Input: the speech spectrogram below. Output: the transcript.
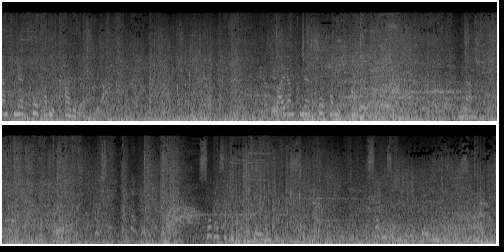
빨간 팀의 포탑이 파괴되었습니다. 빨간 팀의 포탑이 파괴되었습니다. 소환사 한 명이 게임을 종료했습니다.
